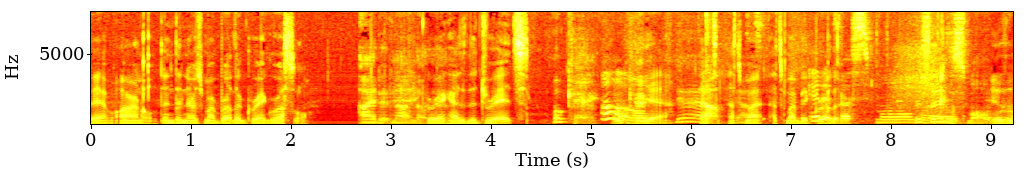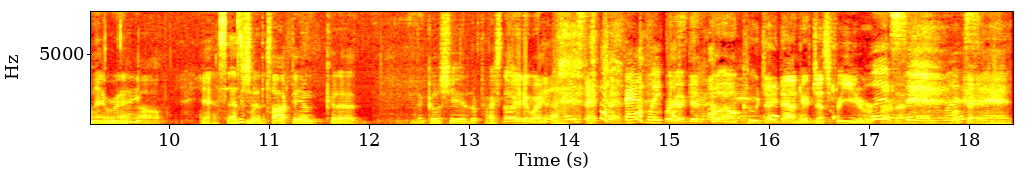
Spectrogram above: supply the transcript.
they have Arnold, and then there's my brother, Greg Russell. I did not know. Greg that. has the dreads. Okay. Oh. Okay. Yeah. yeah. That's, that's my that's my big it brother. It's a small. This is a small. World. Isn't that right? Oh. Yes, that's. We should have talked to him. Could have negotiated the price. No, anyway. Listen, family. We're gonna get LL Cool J down here just for you, Roberta. Listen, listen. Okay.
